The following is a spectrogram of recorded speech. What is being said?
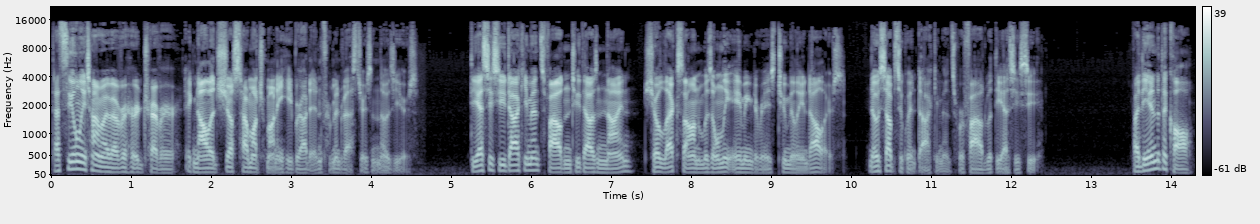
That's the only time I've ever heard Trevor acknowledge just how much money he brought in from investors in those years. The SEC documents filed in 2009 show Lexon was only aiming to raise $2 million. No subsequent documents were filed with the SEC. By the end of the call,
